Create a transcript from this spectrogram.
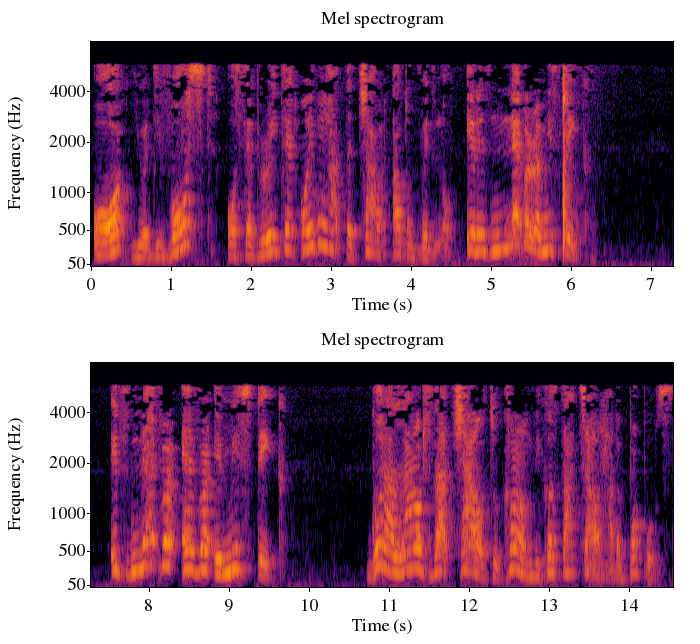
or you're divorced, or separated, or even have the child out of wedlock. It is never a mistake. It's never ever a mistake. God allowed that child to come because that child had a purpose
